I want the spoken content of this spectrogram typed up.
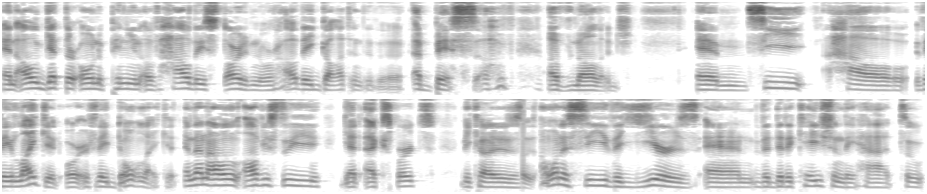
And I'll get their own opinion of how they started or how they got into the abyss of of knowledge and see how they like it or if they don't like it. And then I'll obviously get experts because I want to see the years and the dedication they had to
